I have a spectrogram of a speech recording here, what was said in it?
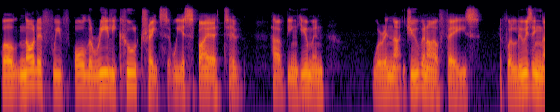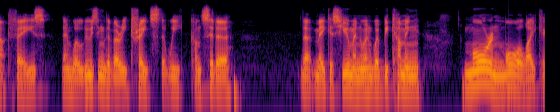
Well, not if we've all the really cool traits that we aspire to have being human. We're in that juvenile phase. If we're losing that phase, then we're losing the very traits that we consider that make us human when we're becoming more and more like a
